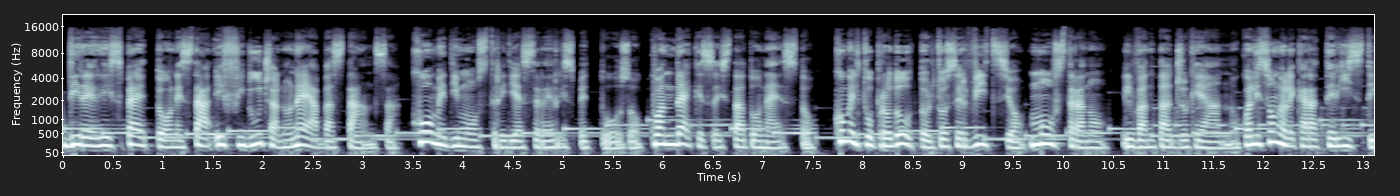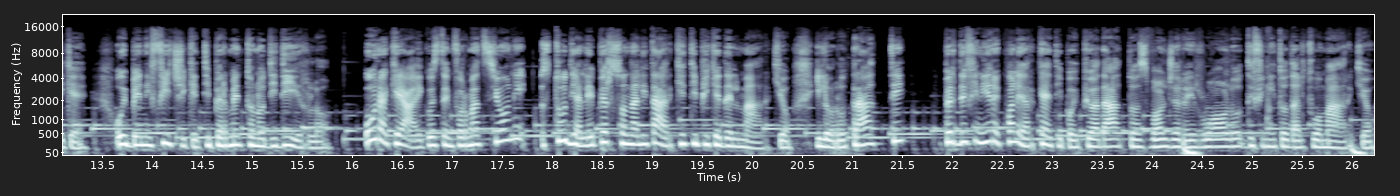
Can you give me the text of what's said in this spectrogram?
Dire rispetto, onestà e fiducia non è abbastanza. Come dimostri di essere rispettoso? Quando è che sei stato onesto? Come il tuo prodotto, il tuo servizio mostrano il vantaggio che hanno? Quali sono le caratteristiche o i benefici che ti permettono di dirlo? Ora che hai queste informazioni, studia le personalità archetipiche del marchio, i loro tratti per definire quale archetipo è più adatto a svolgere il ruolo definito dal tuo marchio,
